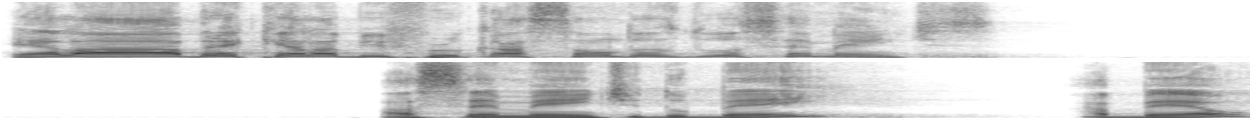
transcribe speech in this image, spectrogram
ela abre aquela bifurcação das duas sementes. A semente do bem, Abel,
